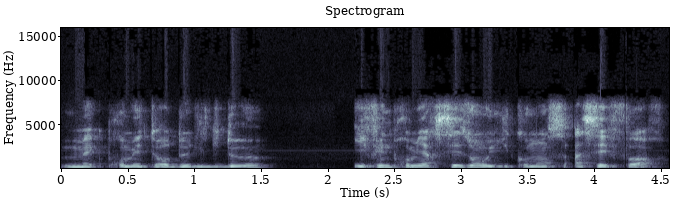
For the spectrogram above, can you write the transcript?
mec prometteur de Ligue 2. Il fait une première saison où il commence assez fort.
